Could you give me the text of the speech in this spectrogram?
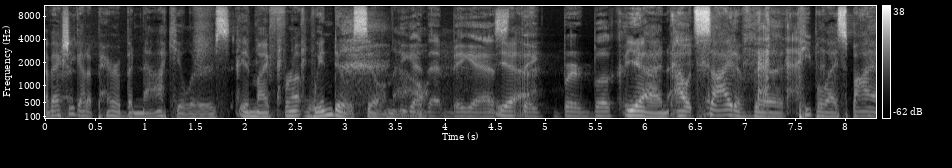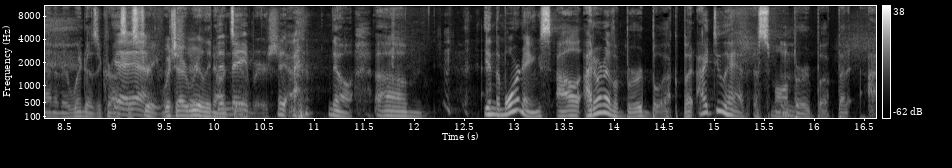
I've actually got a pair of binoculars in my front windowsill now. You got that big ass Yeah. bird book. Yeah, and outside of the people I spy on in their windows across Yeah, the street, for which I really don't do. neighbors. Yeah, no. Um, in the mornings, I'll. I don't have a bird book, but I do have a small Hmm. bird book. But I,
